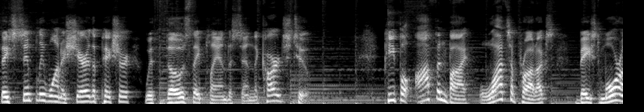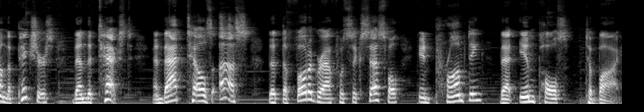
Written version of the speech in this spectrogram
they simply want to share the picture with those they plan to send the cards to. People often buy lots of products based more on the pictures than the text, and that tells us that the photograph was successful in prompting that impulse to buy.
